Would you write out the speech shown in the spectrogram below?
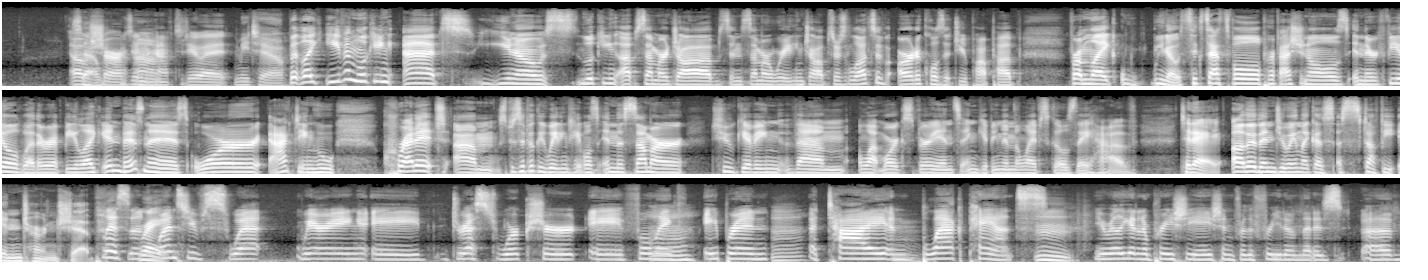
Oh, So, sure. you didn't Um, have to do it Me too. But like even looking at you know looking up summer jobs and summer waiting jobs, there's lots of articles that do pop up from like you know successful professionals in their field, whether it be like in business or acting, who credit um, specifically waiting tables in the summer to giving them a lot more experience and giving them the life skills they have today, other than doing like a stuffy internship. Listen, Right. once you've sweat wearing a dressed work shirt, a full length Mm-hmm. apron, a tie, and Mm. black pants, you really get an appreciation for the freedom that is uh,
